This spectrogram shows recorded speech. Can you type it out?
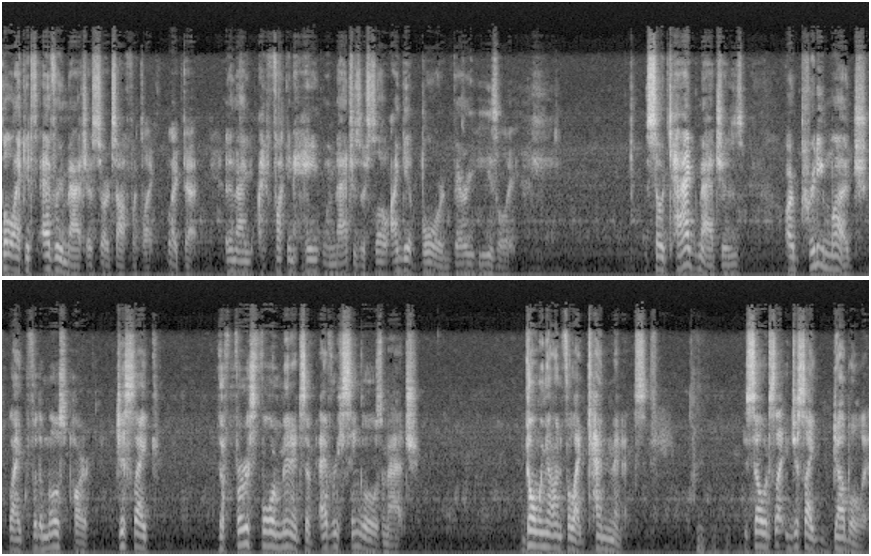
But like it's every match that starts off with like like that. And I, I fucking hate when matches are slow. I get bored very easily. So tag matches are pretty much like for the most part just like the first four minutes of every singles match going on for like 10 minutes so it's like just like double it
